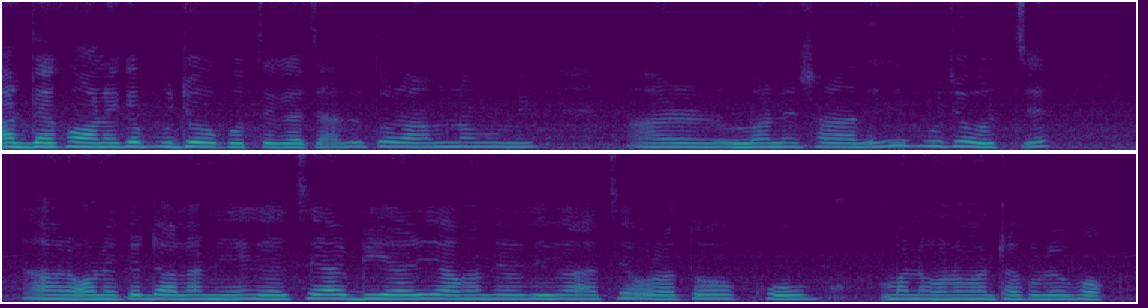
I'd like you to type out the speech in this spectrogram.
আর দেখো অনেকে পুজোও করতে গেছে, আজ তো রামনবমী। আর মানে সারাদিনই পুজো হচ্ছে। আর অনেকে ডালা নিয়ে গেছে, আর বিহারি আমাদের ওদিকে আছে, ওরা তো খুব মানে হনুমান ঠাকুরের ভক্ত।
